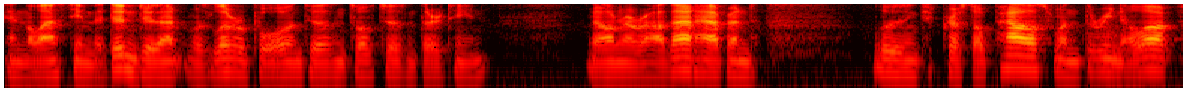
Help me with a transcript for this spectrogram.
And the last team that didn't do that was Liverpool in 2012 2013. We all remember how that happened. Losing to Crystal Palace when 3 0 up.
